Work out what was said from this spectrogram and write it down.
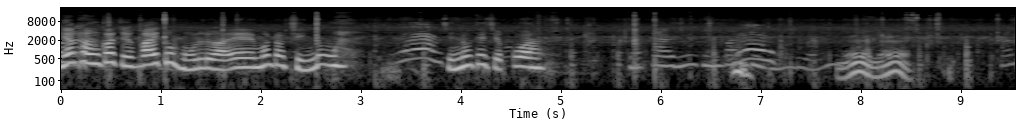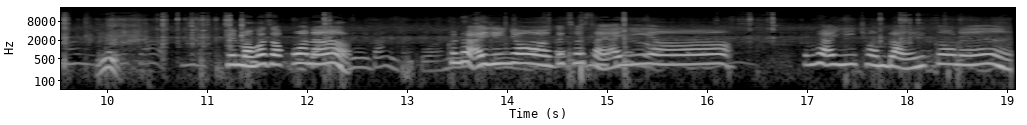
nhất không có chỉ vay thu hủ lửa em mất đâu chỉ nụ chỉ nụ theo chỉ qua nè nè mình mong có sao qua nè con thấy ai gì nhau cái sơ sài ai gì à con thấy ai gì chôm lại con nè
